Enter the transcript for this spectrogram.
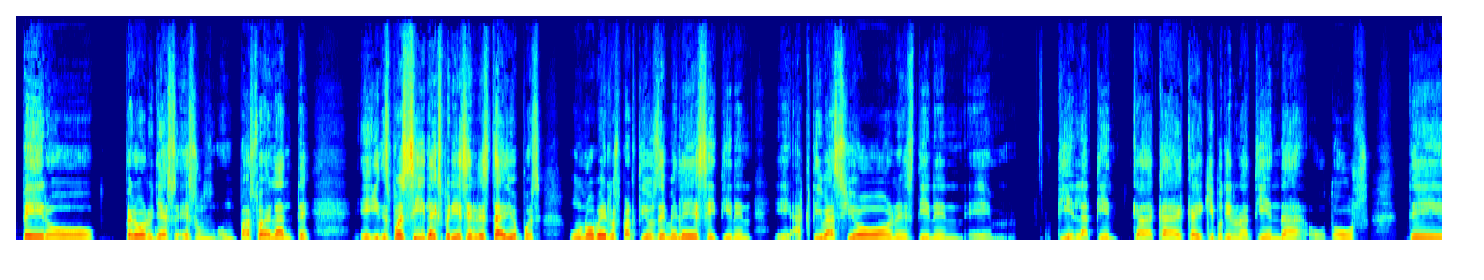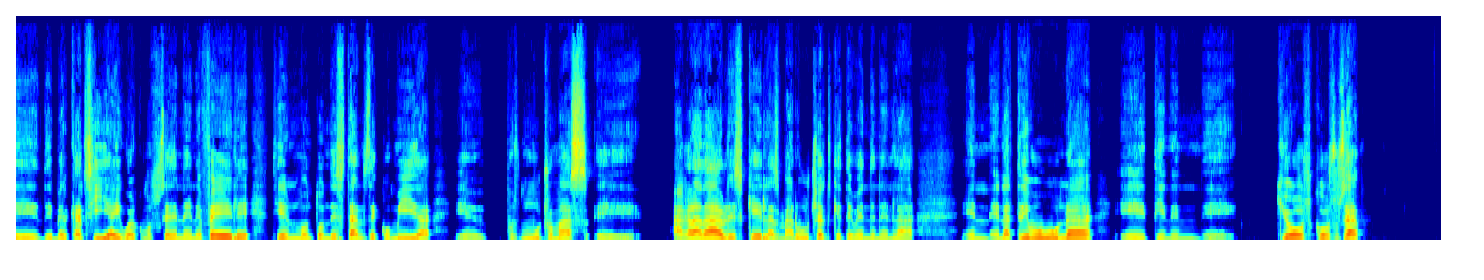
Pero, pero bueno, ya es, un, un, paso adelante. Eh, y después sí, la experiencia en el estadio, pues uno ve los partidos de MLS y tienen eh, activaciones, tienen em, la tienda, cada, cada, equipo tiene una tienda o dos de, mercancía, igual como sucede en la NFL, tienen un montón de stands de comida, eh, pues mucho más agradables que las maruchas que te venden en la, en, la tribuna, tienen kioscos, o sea,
